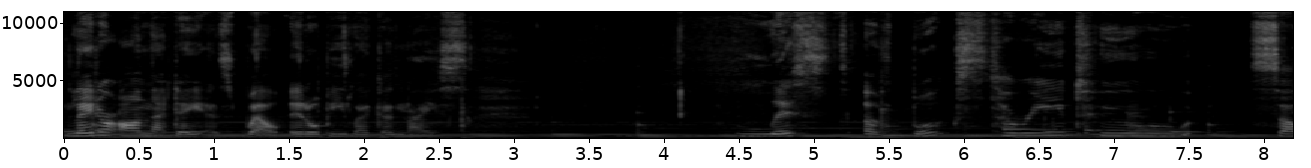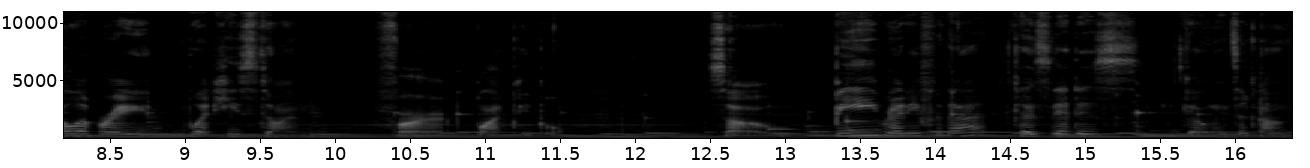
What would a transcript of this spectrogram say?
later on that day as well, it'll be like a nice list of books to read to celebrate what he's done for black people. So be ready for that because it is going to come.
